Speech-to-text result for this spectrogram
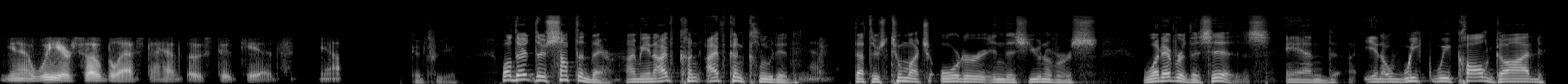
you know we are so blessed to have those two kids. Yeah. Good for you. Well there, there's something there. I mean i've con- i've concluded yeah. that there's too much order in this universe whatever this is. And you know we we call god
